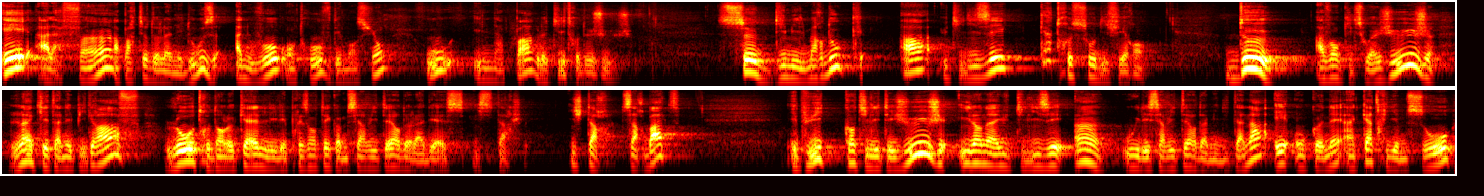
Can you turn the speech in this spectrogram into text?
Et à la fin, à partir de l'année 12, à nouveau, on trouve des mentions où il n'a pas le titre de juge. Ce Gimil Marduk a utilisé quatre sceaux différents. Deux avant qu'il soit juge, l'un qui est un épigraphe, l'autre dans lequel il est présenté comme serviteur de la déesse Ishtar, Tsarbat. Et puis, quand il était juge, il en a utilisé un où il est serviteur d'Amilitana, et on connaît un quatrième sceau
